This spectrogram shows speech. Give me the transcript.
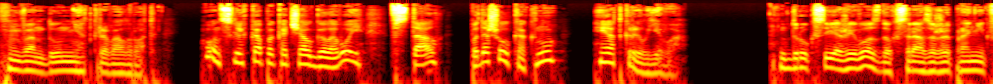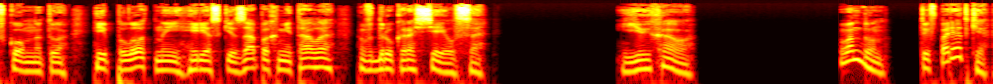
Ван Дун не открывал рот. Он слегка покачал головой, встал, подошел к окну и открыл его. Вдруг свежий воздух сразу же проник в комнату, и плотный и резкий запах металла вдруг рассеялся. «Юйхао». «Ван Дун, ты в порядке?»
